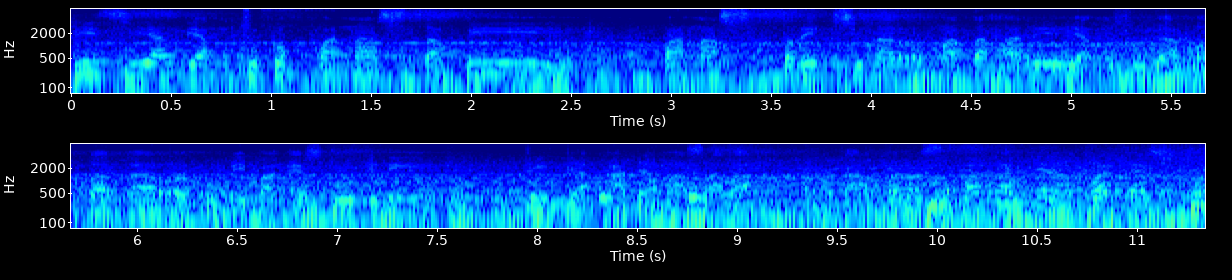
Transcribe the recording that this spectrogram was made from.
Di siang yang cukup panas tapi panas terik sinar matahari yang sudah membakar bumi Pangestu ini tidak ada masalah. Karena semangatnya Pangestu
